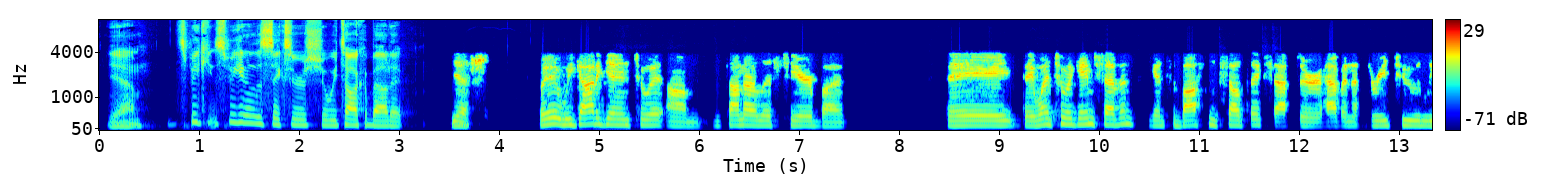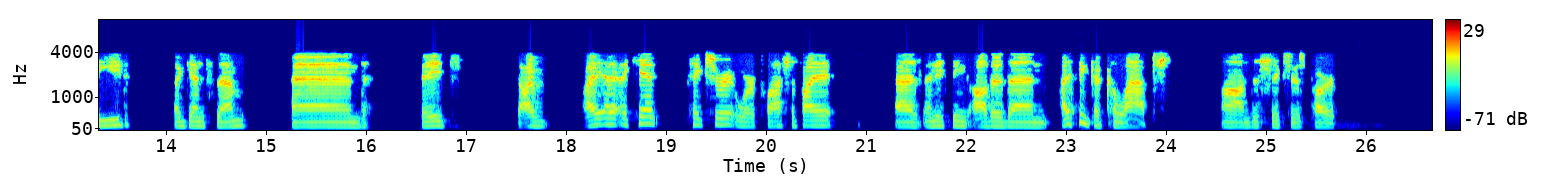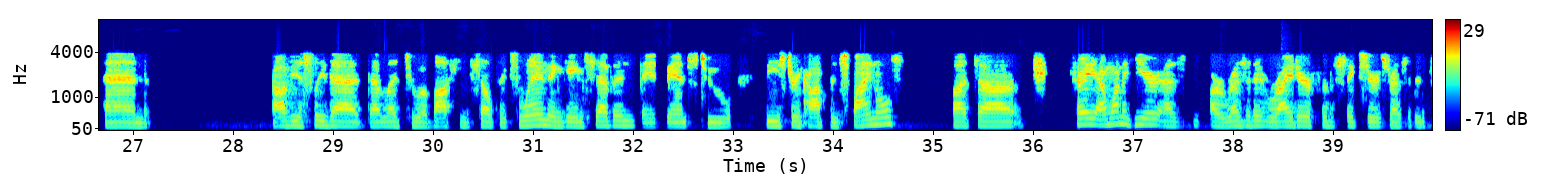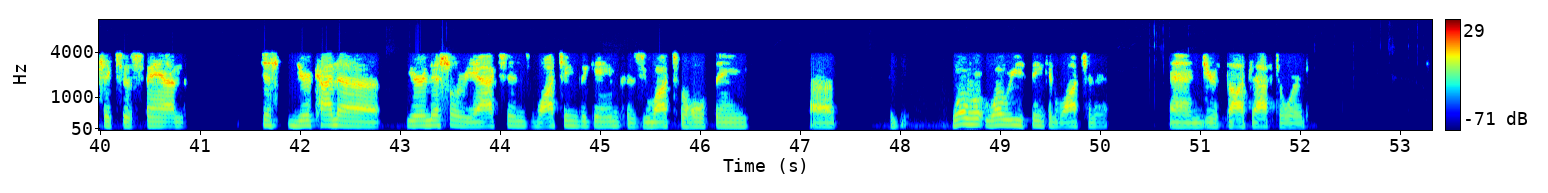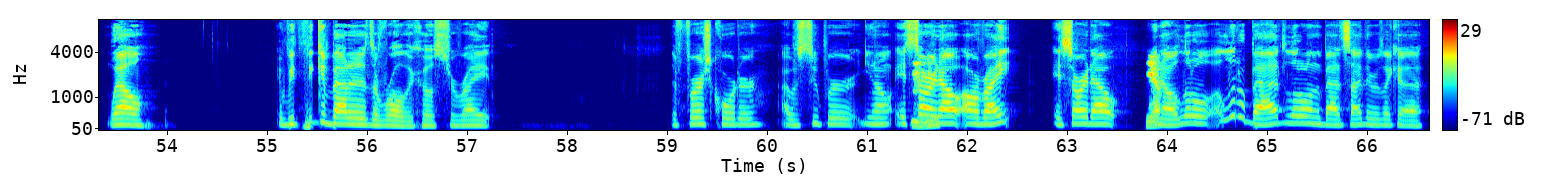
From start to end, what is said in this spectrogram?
Yeah. Speaking speaking of the Sixers, should we talk about it? Yes, we we got to get into it. Um, it's on our list here, but they they went to a Game Seven against the Boston Celtics after having a three two lead against them, and they I I I can't picture it or classify it as anything other than I think a collapse on the Sixers' part, and obviously that that led to a Boston Celtics win in Game Seven. They advanced to the Eastern Conference Finals. But uh, Trey, I want to hear as our resident writer for the Sixers, resident Sixers fan, just your kind of your initial reactions watching the game because you watched the whole thing. Uh, what were, what were you thinking watching it, and your thoughts afterward? Well, if we think about it as a roller coaster, right? The first quarter, I was super, you know, it started out all right. It started out, you know, a little a little bad, a little on the bad side. There was like a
